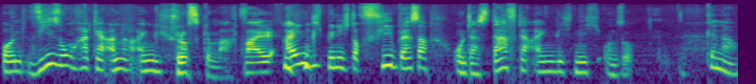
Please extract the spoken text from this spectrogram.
Und wieso hat der andere eigentlich Schluss gemacht? Weil mhm. eigentlich bin ich doch viel besser und das darf der eigentlich nicht und so. Genau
